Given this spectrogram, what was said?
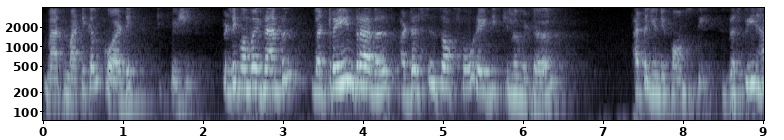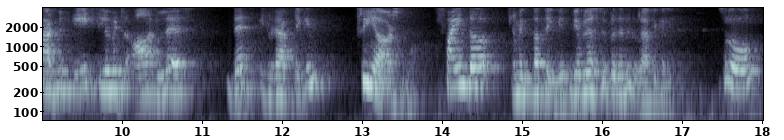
mathematical quadratic equation. We'll take one more example. The train travels a distance of 480 km at a uniform speed. If the speed had been 8 km hour less, then it would have taken 3 hours more. Find the, I mean nothing, we have just represent this graphically. So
